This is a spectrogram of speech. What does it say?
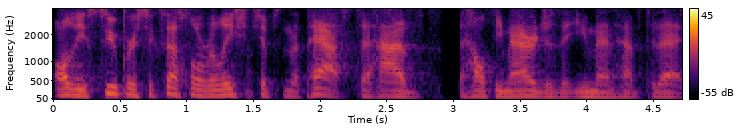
all these super successful relationships in the past to have the healthy marriages that you men have today.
